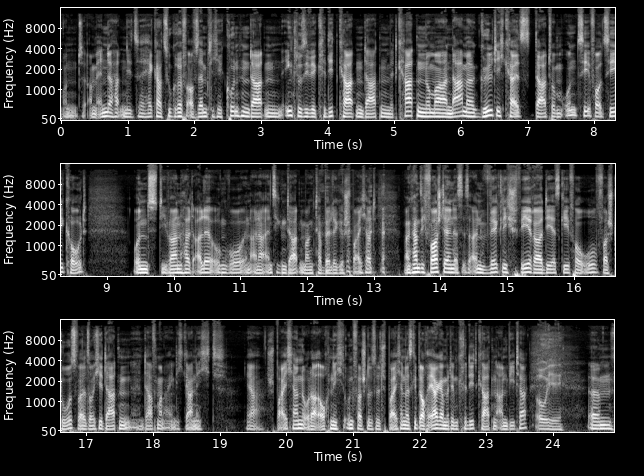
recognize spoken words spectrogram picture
und am Ende hatten diese Hacker Zugriff auf sämtliche Kundendaten inklusive Kreditkartendaten mit Kartennummer, Name, Gültigkeitsdatum und CVC-Code. Und die waren halt alle irgendwo in einer einzigen Datenbanktabelle gespeichert. man kann sich vorstellen, das ist ein wirklich schwerer DSGVO-Verstoß, weil solche Daten darf man eigentlich gar nicht ja, speichern oder auch nicht unverschlüsselt speichern. Es gibt auch Ärger mit dem Kreditkartenanbieter. Oh je. Ähm,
